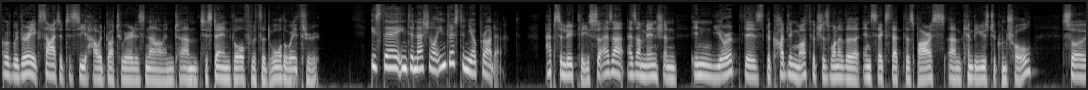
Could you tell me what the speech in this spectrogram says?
We're very excited to see how it got to where it is now and um, to stay involved with it all the way through. Is there international interest in your product? Absolutely. So as I as I mentioned, in Europe, there's the codling moth, which is one of the insects that this virus um, can be used to control. So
